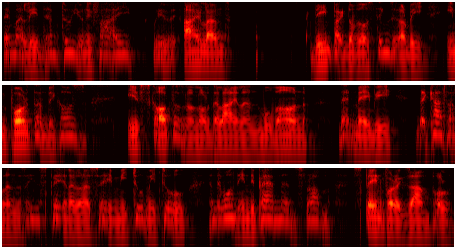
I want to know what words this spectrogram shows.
that might lead them to unify with Ireland the impact of those things are going to be important because if Scotland or Northern Ireland move on, then maybe the Catalans in Spain are going to say, me too, me too, and they want independence from Spain, for example.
